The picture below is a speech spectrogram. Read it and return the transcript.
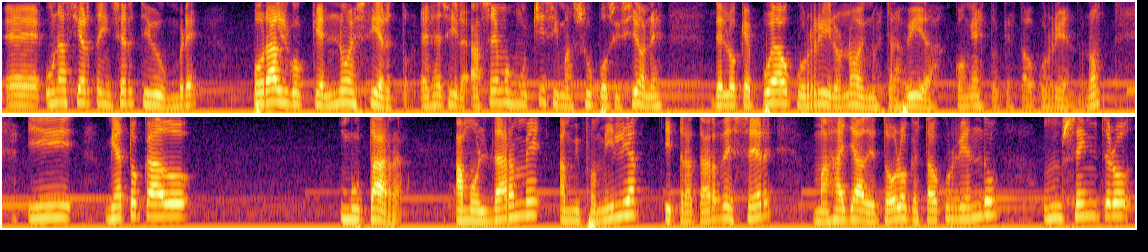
eh, una cierta incertidumbre por algo que no es cierto. Es decir, hacemos muchísimas suposiciones de lo que pueda ocurrir o no en nuestras vidas con esto que está ocurriendo, ¿no? Y me ha tocado mutar amoldarme a mi familia y tratar de ser, más allá de todo lo que está ocurriendo, un centro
